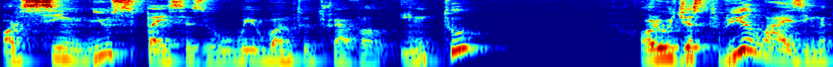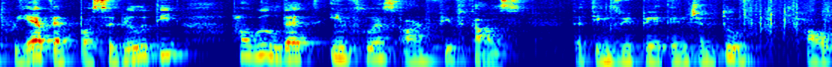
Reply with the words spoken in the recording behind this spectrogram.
or seeing new spaces we want to travel into, or are we just realizing that we have that possibility, how will that influence our fifth house? The things we pay attention to, how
